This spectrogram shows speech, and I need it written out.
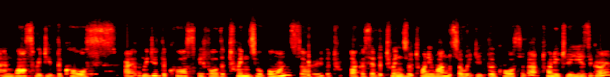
And whilst we did the course, uh, we did the course before the twins were born. So, the, like I said, the twins were 21. So we did the course about 22 years ago.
